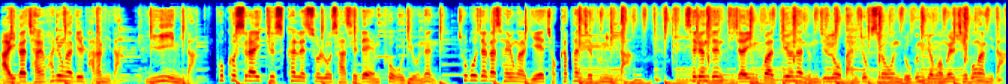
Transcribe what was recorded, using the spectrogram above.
아이가 잘 활용하길 바랍니다. 2위입니다. 포커스라이트 스칼렛 솔로 4세대 앰프 오디오는 초보자가 사용하기에 적합한 제품입니다. 세련된 디자인과 뛰어난 음질로 만족스러운 녹음 경험을 제공합니다.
